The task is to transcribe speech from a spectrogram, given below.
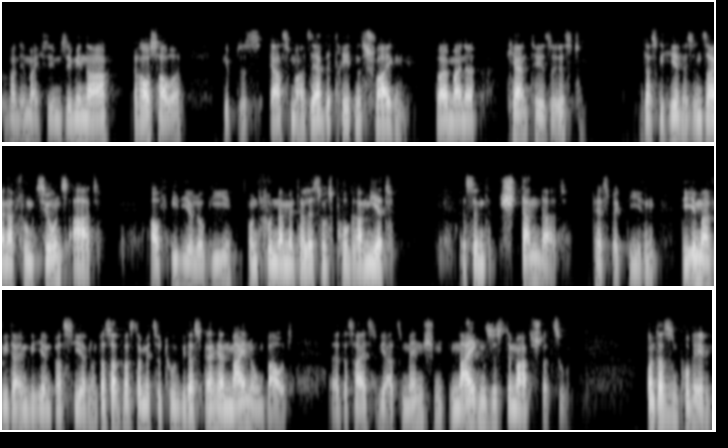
wann immer ich sie im Seminar raushaue, gibt es erstmal sehr betretenes Schweigen, weil meine Kernthese ist, das Gehirn ist in seiner Funktionsart auf Ideologie und Fundamentalismus programmiert. Es sind Standardperspektiven, die immer wieder im Gehirn passieren. Und das hat was damit zu tun, wie das Gehirn Meinung baut. Äh, das heißt, wir als Menschen neigen systematisch dazu. Und das ist ein Problem.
